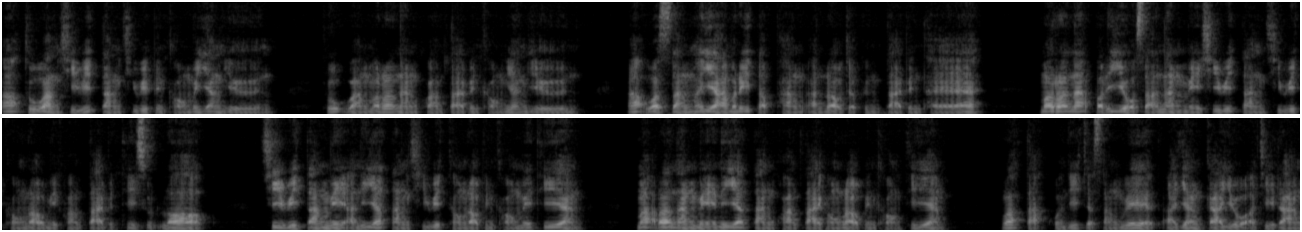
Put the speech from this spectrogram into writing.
อะทุวังชีวิตต่างชีวิตเป็นของไม่ยั่งยืน ทุวังมรณงความตายเป็นของยั่งยืนอะวัสังมยามริตับพังอันเราจะพึงตายเป็นแท้ มรณะปริโยสานังเมชีวิตต่างชีวิตของเรามีความตายเป็นที่สุดรอบ ชีวิตตังเมอนิยตังชีวิตของเราเป็นของไม่เที่ยง มรณงเมนิยตังความตายของเราเป็นของเที่ยงวะตะควรที่จะสังเวชอายังกายโยอจิรัง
